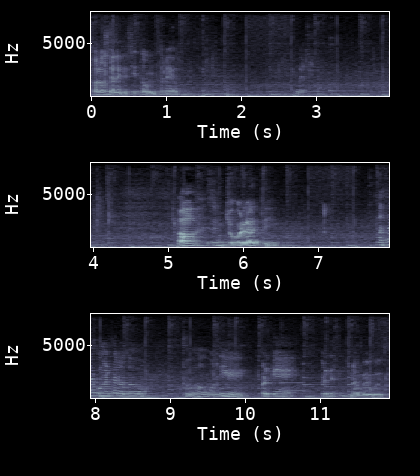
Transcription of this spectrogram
Solo se necesita un treo. Ah, es un chocolate. Vas a comértelo todo. ¿Todo? ¿Por sí, qué? Porque, porque sí. No me gusta.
